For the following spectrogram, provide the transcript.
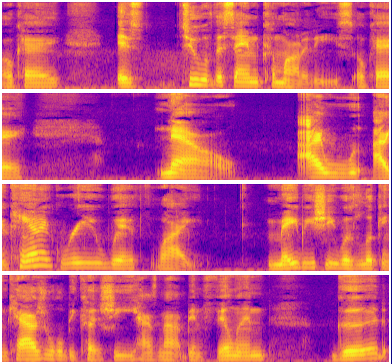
okay? Is two of the same commodities, okay? Now, I w- I can't agree with like maybe she was looking casual because she has not been feeling good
